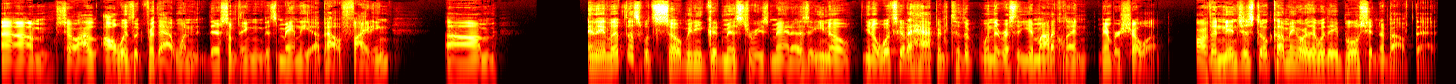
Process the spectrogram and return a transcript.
Um, so I always look for that when there's something that's mainly about fighting. Um, and they left us with so many good mysteries, man. As you know, you know what's going to happen to the when the rest of the Yamada clan members show up. Are the ninjas still coming, or were they bullshitting about that?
